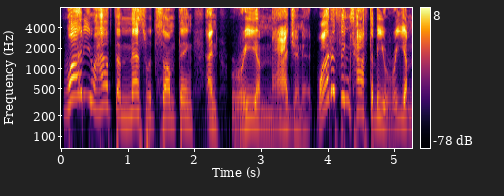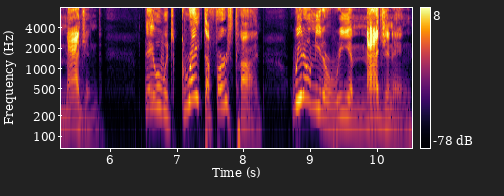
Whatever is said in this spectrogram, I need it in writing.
Why do you have to mess with something and reimagine it? Why do things have to be reimagined? They were great the first time. We don't need a reimagining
